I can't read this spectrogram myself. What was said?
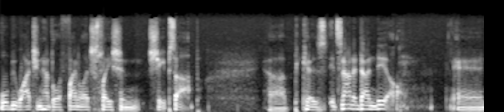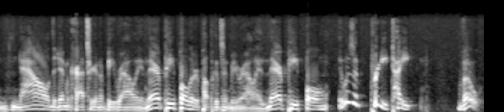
will be watching how the final legislation shapes up uh, because it's not a done deal. And now the Democrats are going to be rallying their people, the Republicans are going to be rallying their people. It was a pretty tight vote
